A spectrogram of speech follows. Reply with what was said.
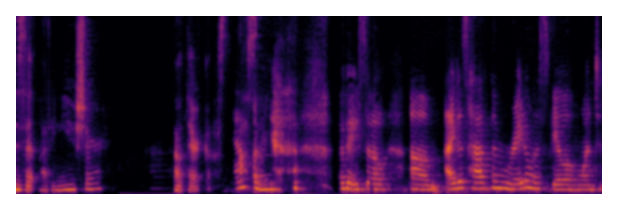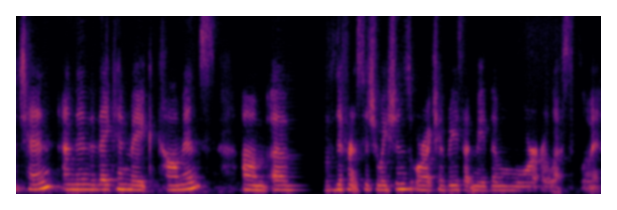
Is it letting you share? Oh, there it goes. Awesome. Okay, okay so um, I just have them rate on a scale of one to 10, and then they can make comments um, of different situations or activities that made them more or less fluent.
